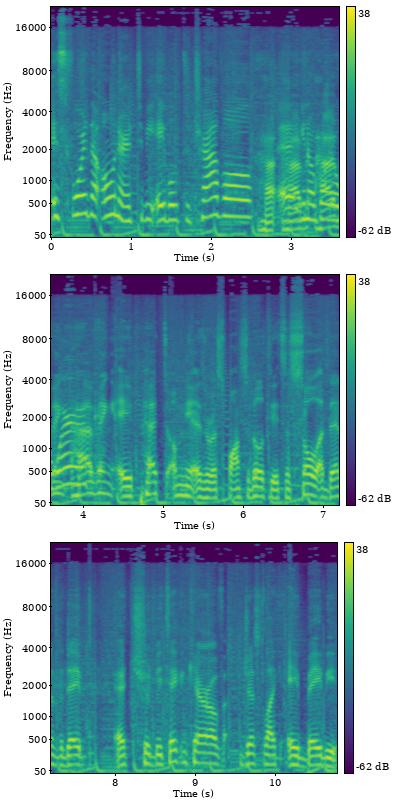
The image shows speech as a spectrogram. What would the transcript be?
is for the owner to be able to travel, Ha- uh, have- you know, go having, to work. Having a pet omnia is a responsibility. It's a soul. At the end of the day, it should be taken care of just like a baby.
